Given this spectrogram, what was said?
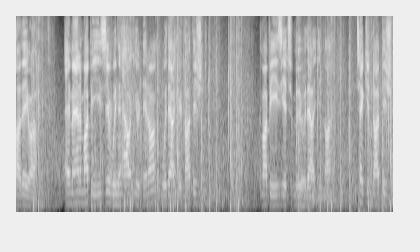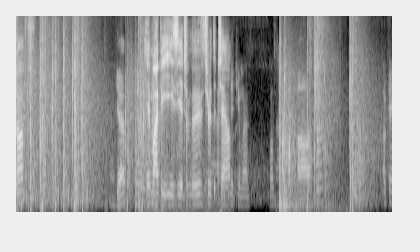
Oh, there you are. Hey man, it might be easier without your night without your night vision. It might be easier to move without your night. Take your night vision off. Yeah. It might be easier to move through the town. Uh, Okay.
